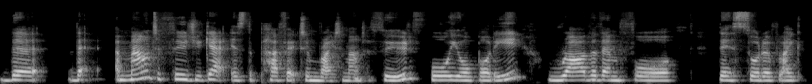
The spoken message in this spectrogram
the the amount of food you get is the perfect and right amount of food for your body rather than for this sort of like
